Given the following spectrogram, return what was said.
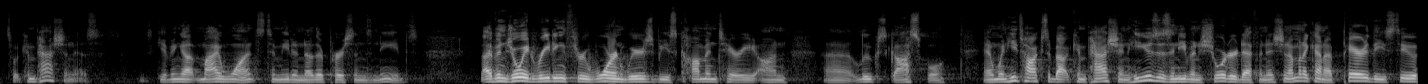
That's what compassion is. It's giving up my wants to meet another person's needs. I've enjoyed reading through Warren Wiersbe's commentary on uh, Luke's gospel. And when he talks about compassion, he uses an even shorter definition. I'm going to kind of pair these two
